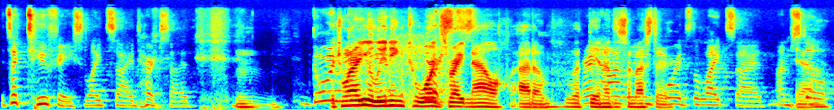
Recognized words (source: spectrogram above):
It's like Two Face, light side, dark side. Mm-hmm. Which one are you leaning towards course. right now, Adam? At Right the end now, of the I'm semester, towards the light side. I'm Yeah. still,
